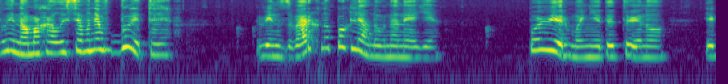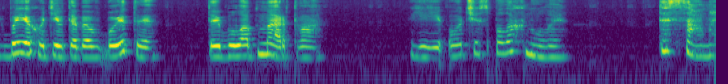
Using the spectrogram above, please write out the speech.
Ви намагалися мене вбити. Він зверхно поглянув на неї. Повір мені, дитино, якби я хотів тебе вбити, ти була б мертва. Її очі спалахнули. Те саме.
